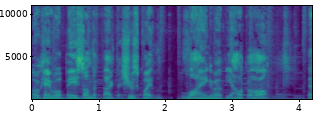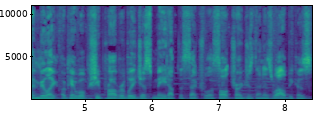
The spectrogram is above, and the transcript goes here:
okay, well, based on the fact that she was quite lying about the alcohol, and be like, okay, well, she probably just made up the sexual assault charges then as well because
